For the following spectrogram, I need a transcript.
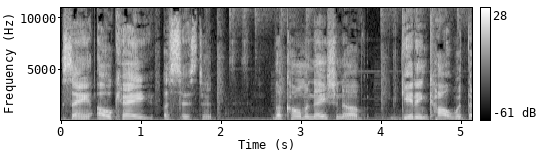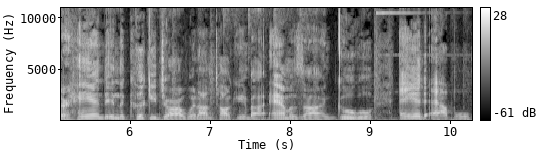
saying okay, assistant. The culmination of getting caught with their hand in the cookie jar when I'm talking about Amazon, Google, and Apple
